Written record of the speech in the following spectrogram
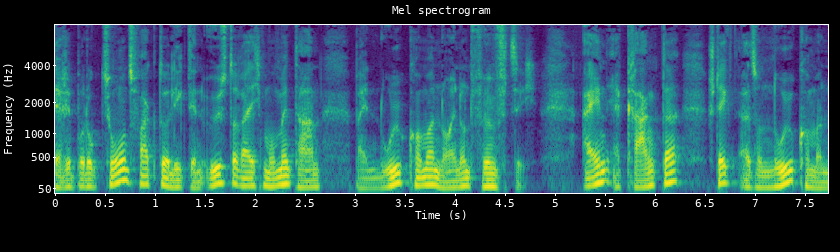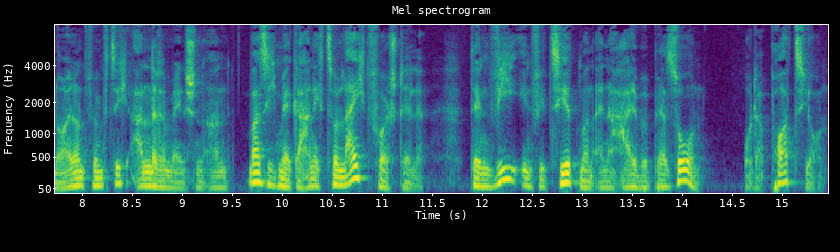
Der Reproduktionsfaktor liegt in Österreich momentan bei 0,59. Ein Erkrankter steckt also 0,59 andere Menschen an, was ich mir gar nicht so leicht vorstelle. Denn wie infiziert man eine halbe Person oder Portion?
